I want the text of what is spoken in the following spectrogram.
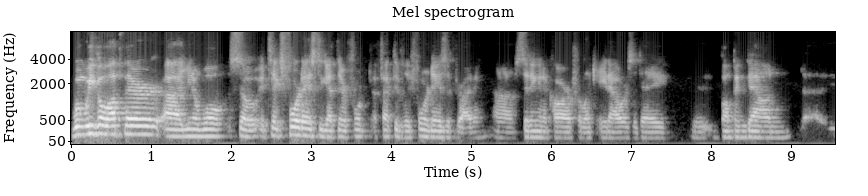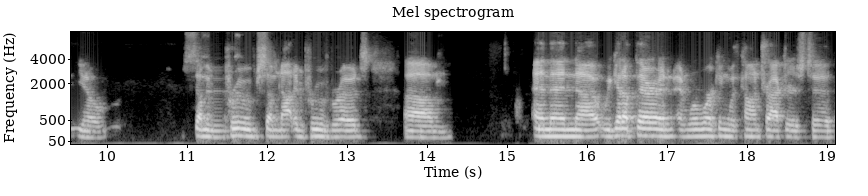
when we go up there, uh, you know, we'll so it takes four days to get there. For effectively four days of driving, uh, sitting in a car for like eight hours a day, bumping down, uh, you know, some improved, some not improved roads. Um, and then uh, we get up there and, and we're working with contractors to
